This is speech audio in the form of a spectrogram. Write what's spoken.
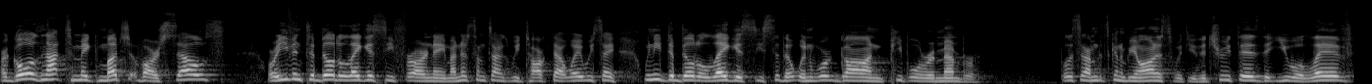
Our goal is not to make much of ourselves or even to build a legacy for our name. I know sometimes we talk that way. We say we need to build a legacy so that when we're gone, people will remember. But listen, I'm just going to be honest with you. The truth is that you will live,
